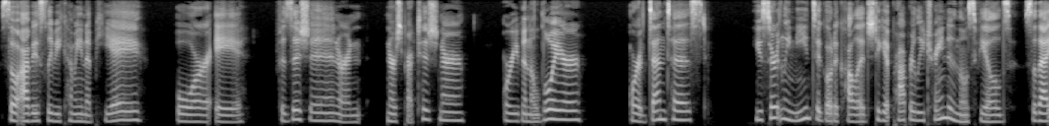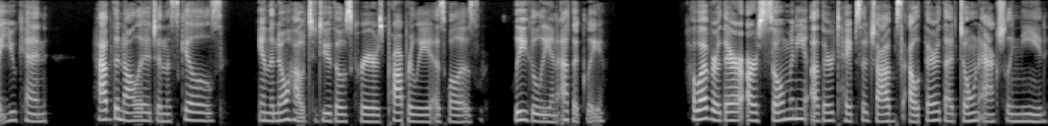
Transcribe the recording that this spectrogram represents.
So, obviously, becoming a PA or a physician or a nurse practitioner or even a lawyer or a dentist, you certainly need to go to college to get properly trained in those fields so that you can have the knowledge and the skills and the know how to do those careers properly as well as legally and ethically. However, there are so many other types of jobs out there that don't actually need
